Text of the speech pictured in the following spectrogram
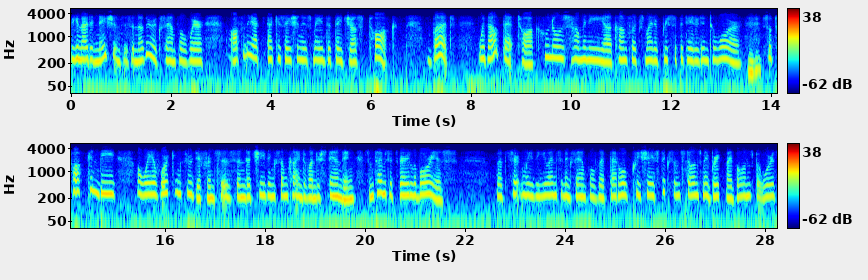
The United Nations is another example where often the ac- accusation is made that they just talk. But without that talk, who knows how many uh, conflicts might have precipitated into war. Mm-hmm. So talk can be a way of working through differences and achieving some kind of understanding. Sometimes it's very laborious. But certainly the UN's an example that that old cliche, sticks and stones may break my bones, but words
